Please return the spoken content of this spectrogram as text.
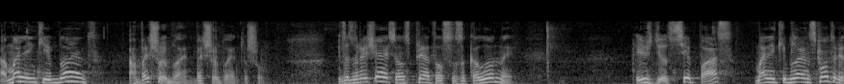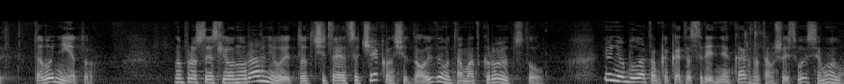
а маленький блайнд, а большой блайнд, большой блайнд ушел. И возвращаясь, он спрятался за колонной и ждет. Все пас, маленький блайнд смотрит, того нету. Ну, просто если он уравнивает, то считается чек, он считал, и думаю, там откроют стол. И у него была там какая-то средняя карта, там 6-8, он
